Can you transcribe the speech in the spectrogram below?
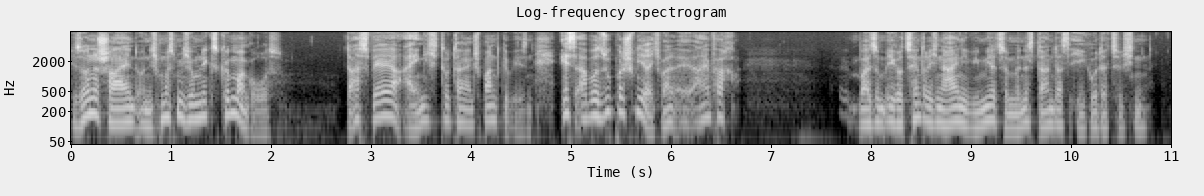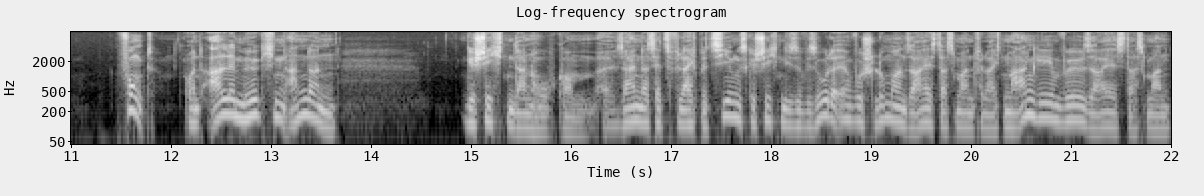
die Sonne scheint und ich muss mich um nichts kümmern groß. Das wäre ja eigentlich total entspannt gewesen. Ist aber super schwierig, weil äh, einfach bei so einem egozentrischen Heini wie mir zumindest dann das Ego dazwischen funkt. Und alle möglichen anderen Geschichten dann hochkommen. Äh, seien das jetzt vielleicht Beziehungsgeschichten, die sowieso da irgendwo schlummern, sei es, dass man vielleicht mal angeben will, sei es, dass man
